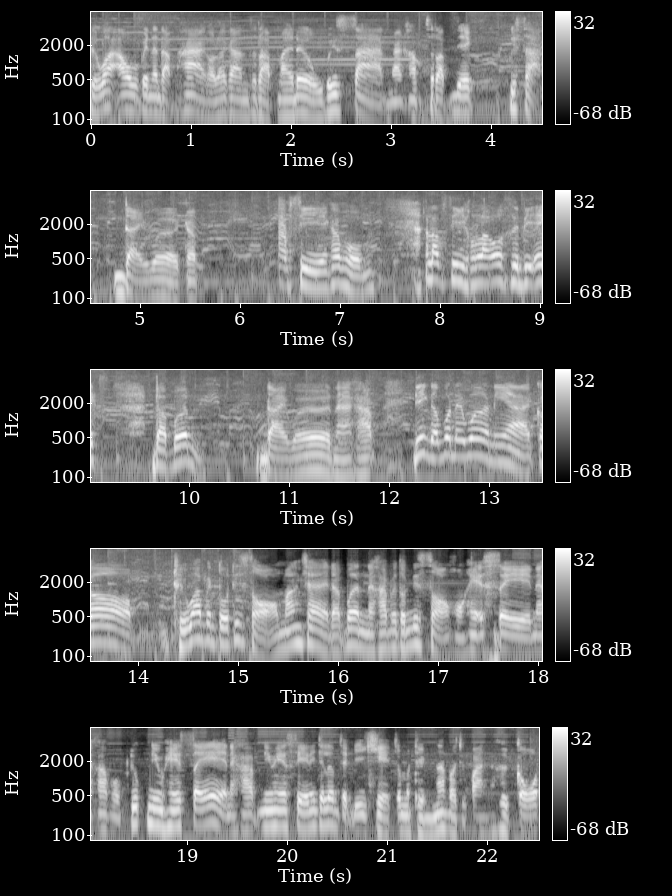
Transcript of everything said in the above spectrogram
ถือว่าเอาเป็นอันดับ 5ก่อนแล้วกันสำหรับไมเดอร์วิสาดนะครับสำหรับเด็กวิสาดไดเวอร์ครับอันดับ4ครับผม อันดับ 4 ของเราก็คือ DX Double Diver นะครับ DX Double Diver เนี่ยก็ถือว่าเป็นตัวที่ 2 มั้งใช่ดับเบิลนะครับเป็นตัวที่ 2 ของเฮเซนะครับผมยุคนิวเฮเซนะครับนิวเฮเซนี่จะเริ่มจากดีเคจนมาถึงหน้าปัจจุบันก็คือโกด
